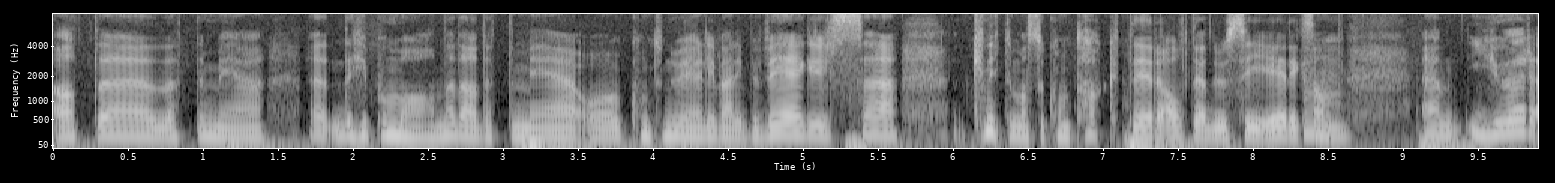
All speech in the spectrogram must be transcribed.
At uh, dette med uh, det hypomane, da, dette med å kontinuerlig være i bevegelse, knytte masse kontakter, alt det du sier, ikke sant, eh, gjør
